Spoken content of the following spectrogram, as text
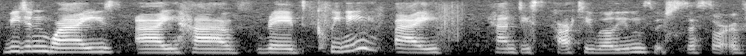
Reading wise, I have read Queenie by Candice Carty Williams, which is a sort of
